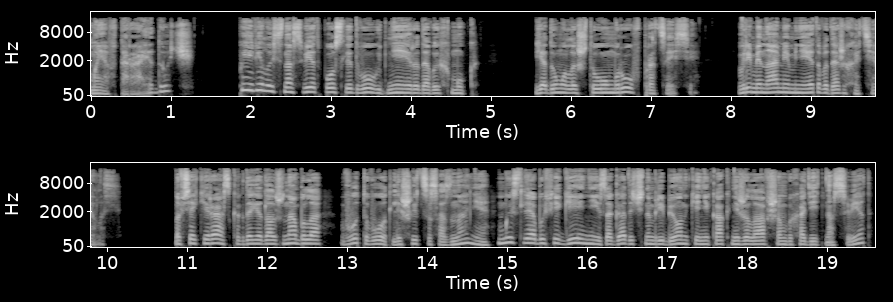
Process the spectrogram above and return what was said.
Моя вторая дочь появилась на свет после двух дней родовых мук. Я думала, что умру в процессе. Временами мне этого даже хотелось. Но всякий раз, когда я должна была вот-вот лишиться сознания, мысли об Эфигении и загадочном ребенке, никак не желавшем выходить на свет,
